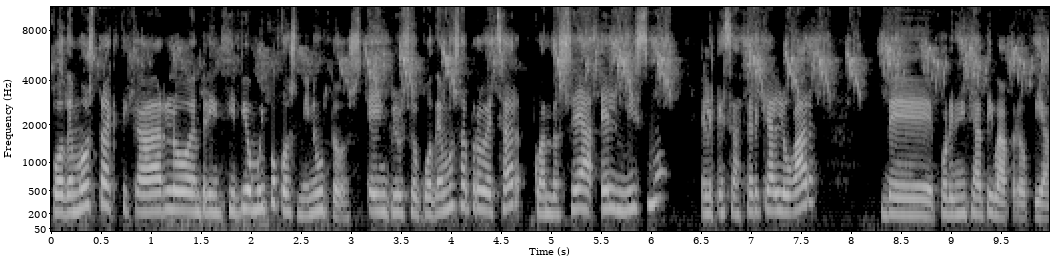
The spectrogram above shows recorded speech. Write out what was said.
Podemos practicarlo en principio muy pocos minutos e incluso podemos aprovechar cuando sea él mismo el que se acerque al lugar de, por iniciativa propia.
